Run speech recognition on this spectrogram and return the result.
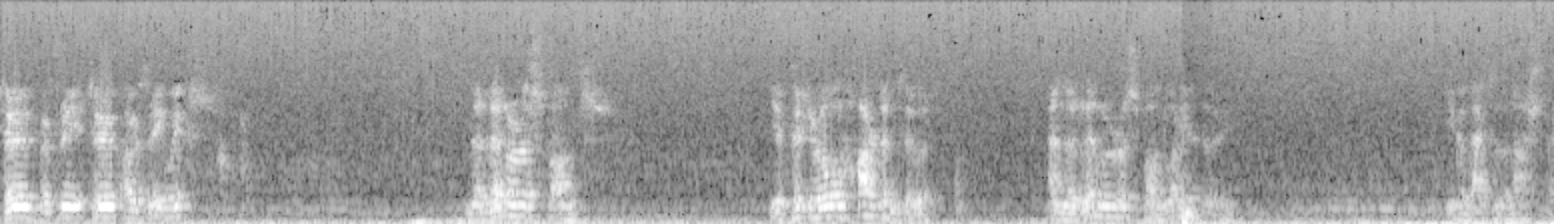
two for three, two or three weeks. The little response, you put your whole heart into it, and the little response. What do you do? You go back to the Master.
